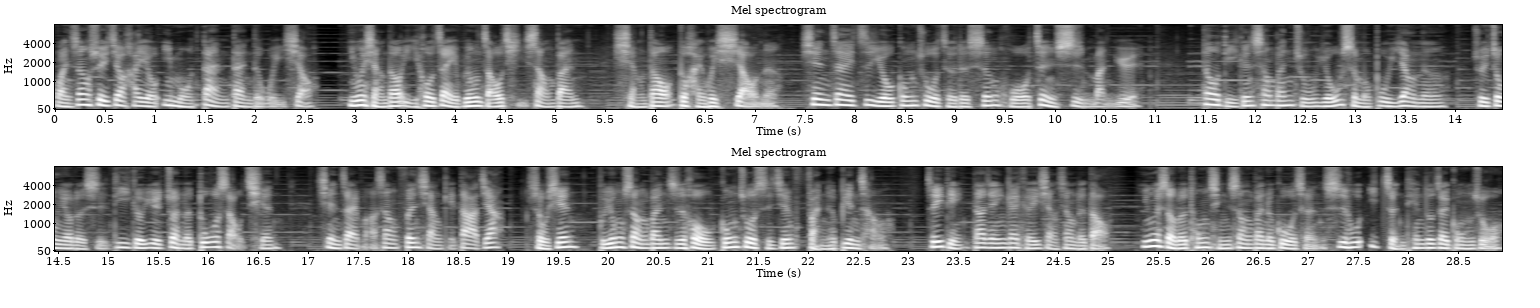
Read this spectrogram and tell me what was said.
晚上睡觉还有一抹淡淡的微笑，因为想到以后再也不用早起上班，想到都还会笑呢。现在自由工作者的生活正是满月，到底跟上班族有什么不一样呢？最重要的是第一个月赚了多少钱？现在马上分享给大家。首先，不用上班之后，工作时间反而变长，这一点大家应该可以想象得到。因为少了通勤上班的过程，似乎一整天都在工作，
